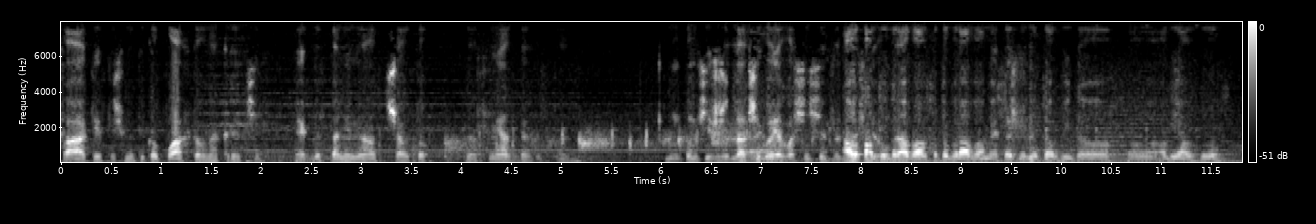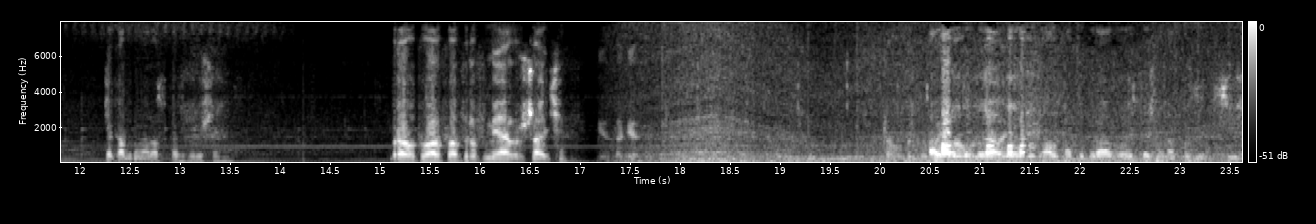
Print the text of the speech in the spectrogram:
Fuck, jesteśmy tylko płachtą nakryci. Jak dostaniemy ostrzał, to nas miazgę zostanie. Nie pomyślisz, że dlaczego ja właśnie siedzę z Alfa tyłu? tu brawo, Alfa tu brawo, my jesteśmy gotowi do e, odjazdu. Czekamy na rozkaz wyruszenia. Brawo to Alfa, zrozumiałem, ruszajcie. Tak jest. Brawo, to Alfa tu brawo. Alfa tu brawo, jesteśmy na pozycji.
